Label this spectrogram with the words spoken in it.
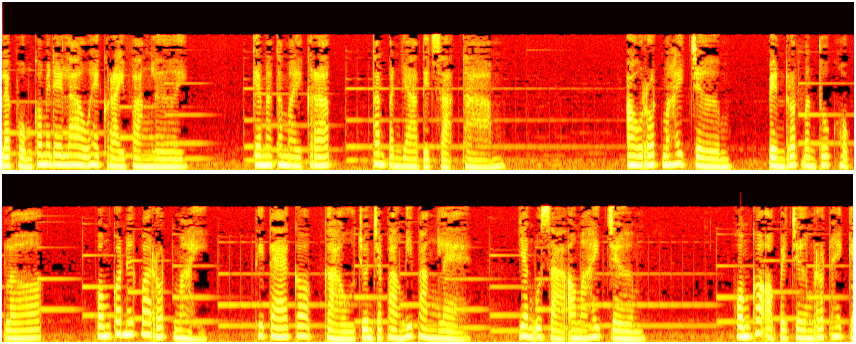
และผมก็ไม่ได้เล่าให้ใครฟังเลย แกมาทำไมครับ ท่านปัญญาติดสะถาม เอารถมาให้เจิม เป็นรถบรรทุกหกล้อ ผมก็นึกว่ารถใหม่ ที่แท้ก็เก่าจนจะพังมิพังแหลยังอุตส่าห์เอามาให้เจิม ผมก็ออกไปเจิมรถให้แก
